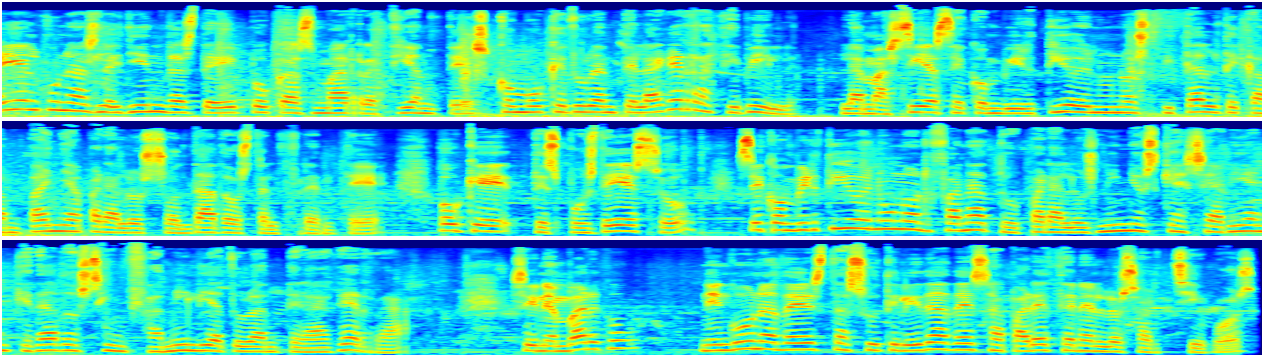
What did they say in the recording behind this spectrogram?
Hay algunas leyendas de épocas más recientes, como que durante la Guerra Civil, la masía se convirtió en un hospital de campaña para los soldados del frente, o que, después de eso, se convirtió en un orfanato para los niños que se habían quedado sin familia durante la guerra. Sin embargo, Ninguna de estas utilidades aparecen en los archivos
